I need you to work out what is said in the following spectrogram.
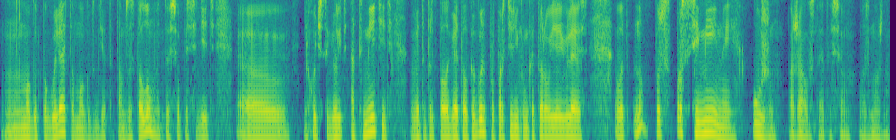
могут погулять, там могут где-то там за столом это все посидеть. Э, не хочется говорить отметить, в это предполагает алкоголь, по противникам которого я являюсь. Вот, ну, просто, просто семейный ужин, пожалуйста, это все возможно.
